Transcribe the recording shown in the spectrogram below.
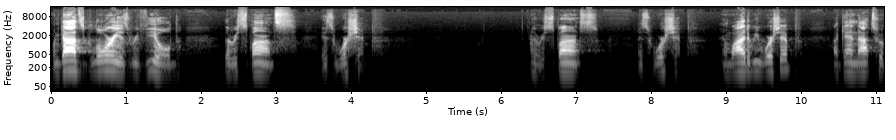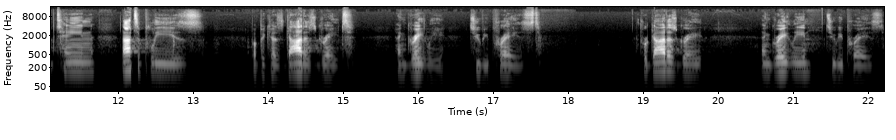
When God's glory is revealed, the response is worship. The response is worship. And why do we worship? Again, not to obtain, not to please, but because God is great and greatly to be praised. For God is great and greatly to be praised.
